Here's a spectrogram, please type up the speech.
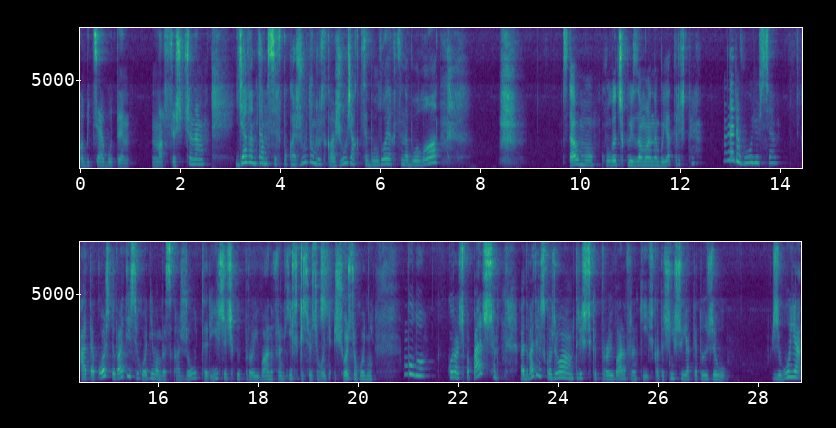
обіцяє бути насищеним. Я вам там все покажу, там розкажу, як це було, як це не було. Ставимо кулачки за мене, бо я трішки нервуюся. А також давайте я сьогодні вам розкажу трішечки про Івано-Франківське, що сьогодні, що сьогодні було. Коротше, по-перше, е, давайте розкажу вам трішечки про Івано-Франківська, точніше, як я тут живу. Живу я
